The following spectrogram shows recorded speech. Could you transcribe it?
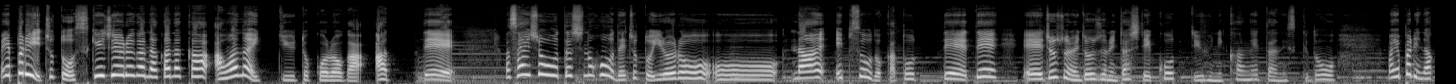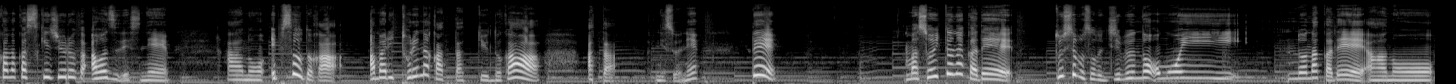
やっぱりちょっとスケジュールがなかなか合わないっていうところがあって最初私の方でちょっといろいろ何エピソードか撮ってで、えー、徐々に徐々に出していこうっていう風に考えたんですけど、まあ、やっぱりなかなかスケジュールが合わずですねあのエピソードがあまり取れなかったっていうのがあったんですよね。で、まあそういった中で、どうしてもその自分の思いの中で、あの、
